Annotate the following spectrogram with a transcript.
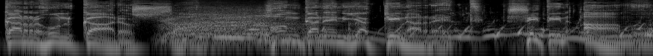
karhun kaadossa. Honkanen ja Kinaret. Sitin aamu.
